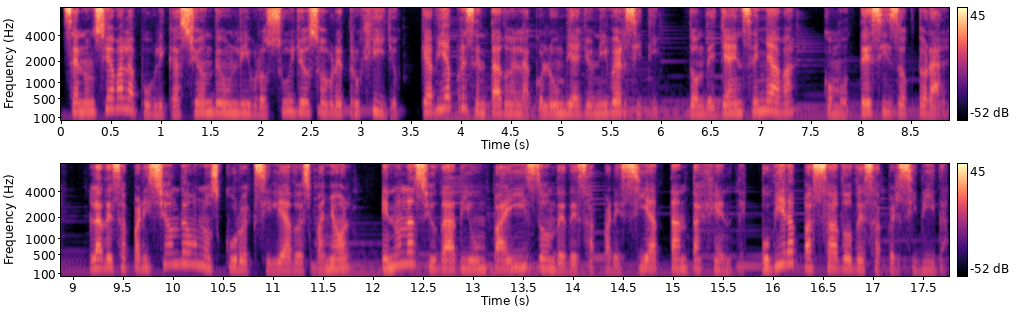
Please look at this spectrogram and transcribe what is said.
se anunciaba la publicación de un libro suyo sobre Trujillo, que había presentado en la Columbia University, donde ya enseñaba, como tesis doctoral, la desaparición de un oscuro exiliado español en una ciudad y un país donde desaparecía tanta gente, hubiera pasado desapercibida,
